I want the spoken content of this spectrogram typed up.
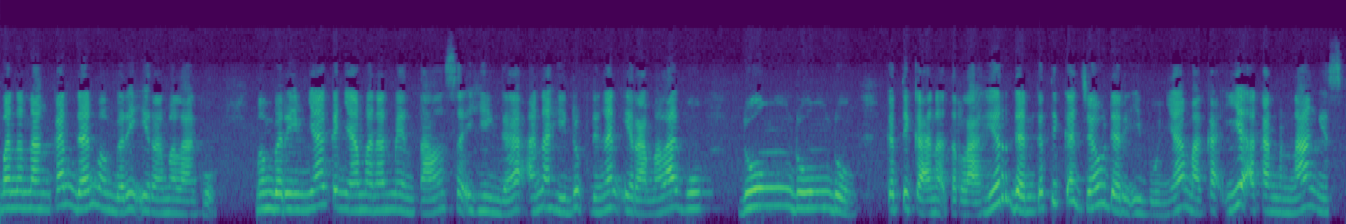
menenangkan dan memberi irama lagu. Memberinya kenyamanan mental sehingga anak hidup dengan irama lagu dung dung dung. Ketika anak terlahir dan ketika jauh dari ibunya, maka ia akan menangis.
